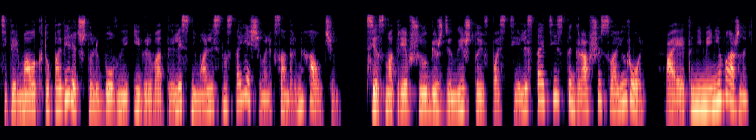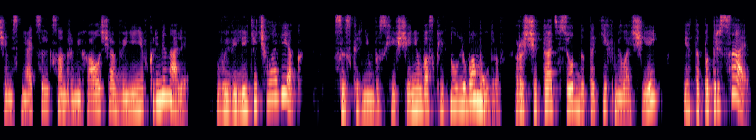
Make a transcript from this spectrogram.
Теперь мало кто поверит, что любовные игры в отеле снимались с настоящим Александром Михайловичем. Все смотревшие убеждены, что и в постели статист, игравший свою роль. А это не менее важно, чем снять с Александра Михайловича обвинение в криминале. «Вы великий человек», с искренним восхищением воскликнул Любомудров. «Рассчитать все до таких мелочей? Это потрясает!»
